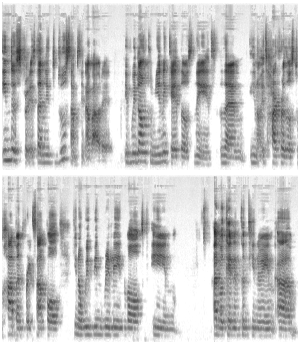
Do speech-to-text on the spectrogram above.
industries that need to do something about it if we don't communicate those needs then you know it's hard for those to happen. For example you know we've been really involved in advocating continuing um,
